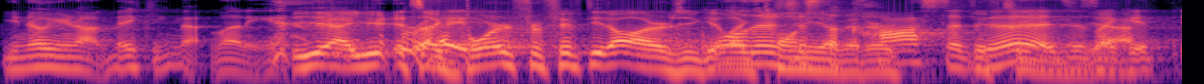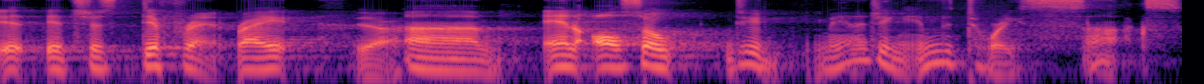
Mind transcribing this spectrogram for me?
you know you're not making that money. Yeah, you, it's like Right. board for fifty dollars, you get well, like there's twenty just of the it. or cost of 15, goods. It's like it, it, it's just different, right? Yeah. Um, and also, dude, managing inventory sucks.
